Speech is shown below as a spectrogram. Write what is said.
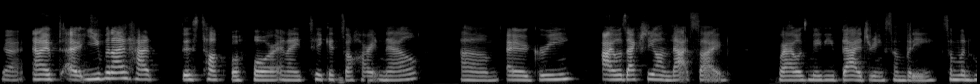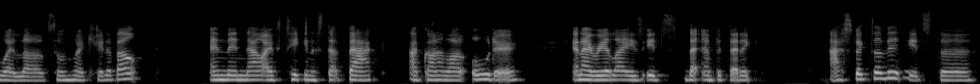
Yeah. And I've, I, even I've had this talk before and I take it to heart now. Um, I agree. I was actually on that side where I was maybe badgering somebody, someone who I love, someone who I cared about. And then now I've taken a step back. I've gone a lot older and I realize it's the empathetic aspect of it. It's the,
